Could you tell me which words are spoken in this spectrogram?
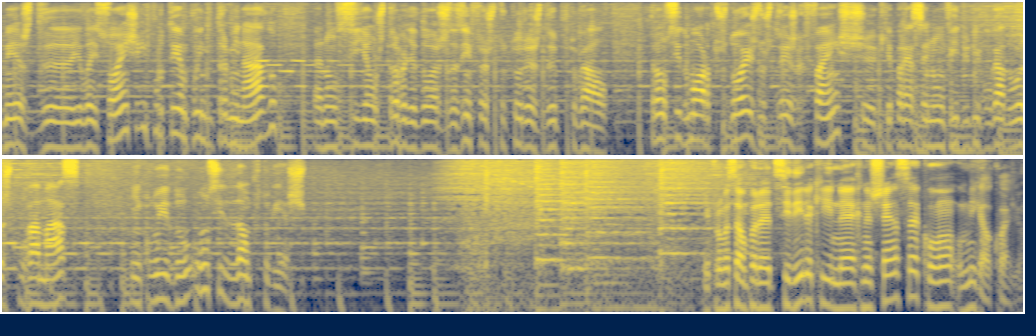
mês de eleições, e por tempo indeterminado, anunciam os trabalhadores das infraestruturas de Portugal. Terão sido mortos dois dos três reféns que aparecem num vídeo divulgado hoje pelo Hamas, incluído um cidadão português. Informação para decidir aqui na Renascença com o Miguel Coelho.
